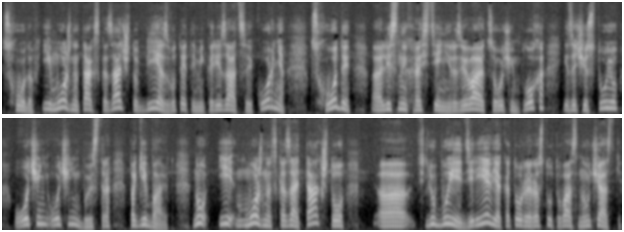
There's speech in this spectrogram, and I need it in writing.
всходов. И можно так сказать, что без вот этой микоризации корня всходы э, лесных растений развиваются очень плохо и зачастую очень-очень быстро погибают. Ну и можно сказать так, что любые деревья, которые растут у вас на участке,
